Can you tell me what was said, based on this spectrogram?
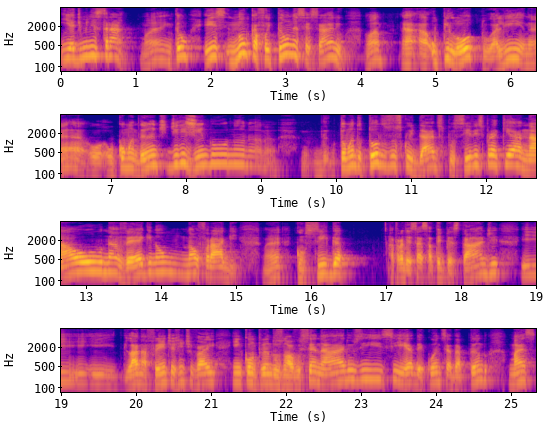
e administrar. É? Então, esse nunca foi tão necessário é? a, a, o piloto ali, né? o, o comandante, dirigindo, no, no, no, tomando todos os cuidados possíveis para que a nau navegue não naufrague, né? consiga atravessar essa tempestade e, e, lá na frente a gente vai encontrando os novos cenários e se readequando, se adaptando, mas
